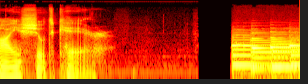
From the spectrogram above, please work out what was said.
I Should Care. Thank you.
